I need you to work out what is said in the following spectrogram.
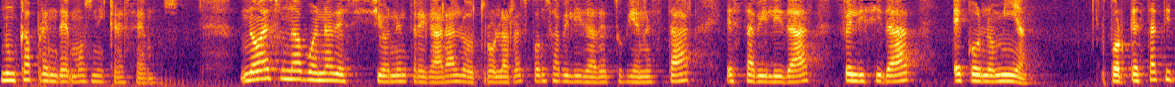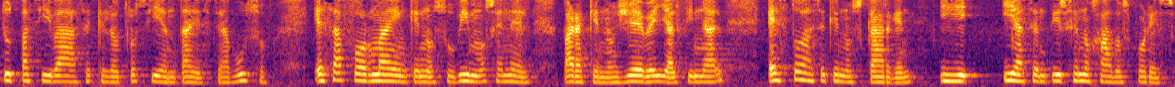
nunca aprendemos ni crecemos. No es una buena decisión entregar al otro la responsabilidad de tu bienestar, estabilidad, felicidad economía, porque esta actitud pasiva hace que el otro sienta este abuso, esa forma en que nos subimos en él para que nos lleve y al final esto hace que nos carguen y, a sentirse enojados por eso.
